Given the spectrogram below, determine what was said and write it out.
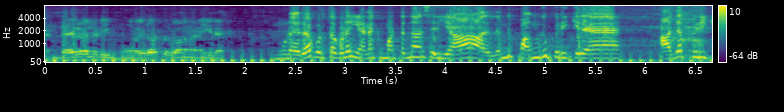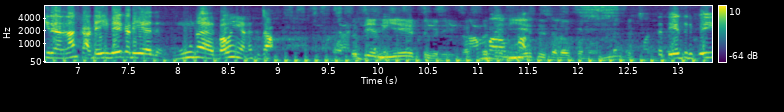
ரெண்டாயிரம் ரூபா இல்லடி மூவாயிரம் ரூபா தருவாங்கன்னு நினைக்கிறேன். மூணாயிரம் ரூபாய் கொடுத்தா கூட எனக்கு மட்டும்தான் சரியா? அதுல இருந்து பங்கு பிரிக்கிறேன். அதை பிரிக்கிறேன்லாம் கிடையவே கிடையாது. மூணாயிரம் ரூபாயும் எனக்கு தான் மொத்தத்தையே நீயே எடுத்துக்கடி ஆமா, மொத்தத்தையே நீ ஆமா. எடுத்து செலவு பண்ண. ஒன்றும் பிரச்சனை மொத்த தேத்துட்டு போய்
